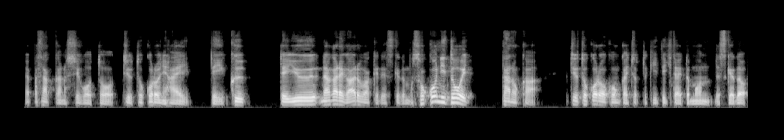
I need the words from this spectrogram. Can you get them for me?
やっぱサッカーの仕事っていうところに入っていくっていう流れがあるわけですけども、そこにどういったのか、っていうところを今回ちょっと聞いていきたいと思うんですけど、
